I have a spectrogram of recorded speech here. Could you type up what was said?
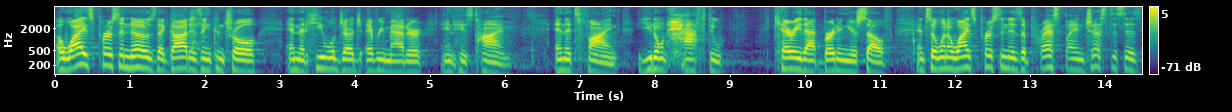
a wise person knows that God is in control and that he will judge every matter in his time and it's fine. You don't have to carry that burden yourself. And so, when a wise person is oppressed by injustices,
